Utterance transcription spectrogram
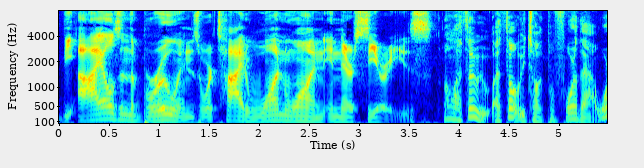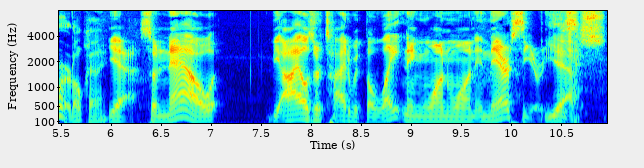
the Isles and the Bruins were tied one-one in their series. Oh, I thought we, I thought we talked before that word. Okay. Yeah. So now the Isles are tied with the Lightning one-one in their series. Yes.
